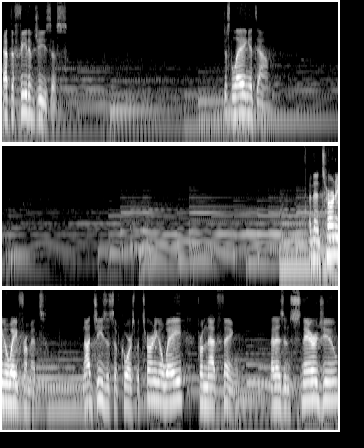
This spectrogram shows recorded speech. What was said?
at the feet of Jesus. Just laying it down. And then turning away from it. Not Jesus, of course, but turning away from that thing that has ensnared you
